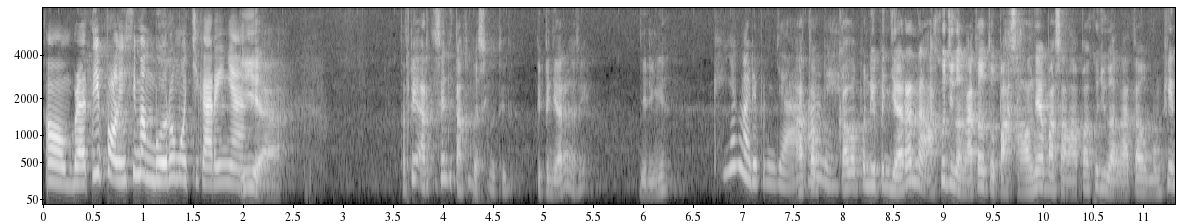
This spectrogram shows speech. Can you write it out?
Oh, berarti polisi memburu mucikarinya. Iya. Tapi artisnya ditangkap gak sih waktu itu? Di penjara gak sih? Jadinya? Kayaknya nggak di penjara Atau deh. kalaupun di penjara, nah aku juga nggak tahu tuh pasalnya pasal apa, aku juga nggak tahu. Mungkin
